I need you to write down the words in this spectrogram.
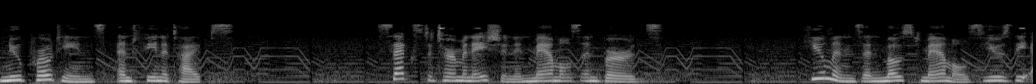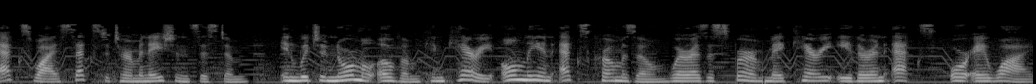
new proteins and phenotypes. Sex determination in mammals and birds. Humans and most mammals use the XY sex determination system, in which a normal ovum can carry only an X chromosome whereas a sperm may carry either an X or a Y,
